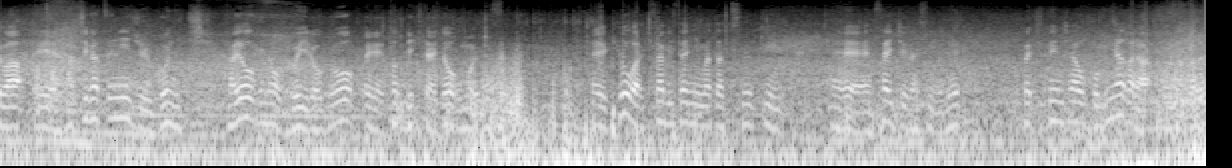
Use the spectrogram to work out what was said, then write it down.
は、えー、8月25日火曜日の Vlog を、えー、撮っていきたいと思います、えー、今日は久々にまた通勤、え最中ですので自転車をこぎながらこんな形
